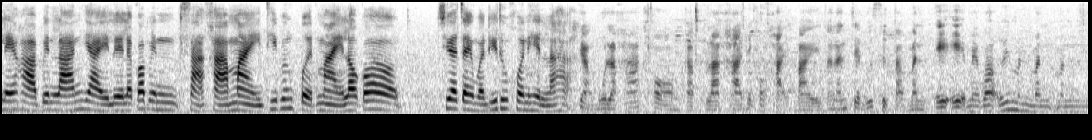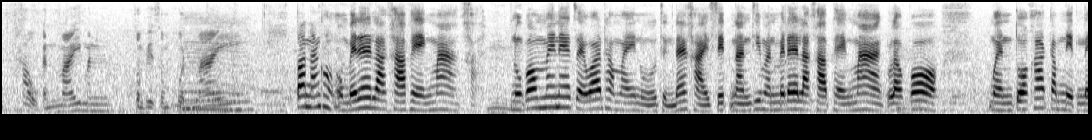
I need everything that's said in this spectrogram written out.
เลยค่ะ เป็นร้านใหญ่เลย แล้วก็เป็นสาขาใหม่ที่เพิ่งเปิดใหม่ เราก็เชื่อใจเหมือนที่ทุกคนเห็นแล้วค่ะ อย่างมูลค่าทองกับราคาที่เขาขายไป ตอนนั้นเจนรู้สึกแบบมันเอ๊ะๆไหมว่าเอ้ยมันมันมันเท่ากันไหมมันสมเหตุสมผลไหมอืมตอนนั้นของหนูไม่ได้ราคาแพงมากค่ะ อืม หนูก็ไม่แน่ใจว่าทำไมหนูถึงได้ขายเซตนั้นที่มันไม่ได้ราคาแพงมาก แล้วก็ เหมือนตัวค่ากำเนิดอะไร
